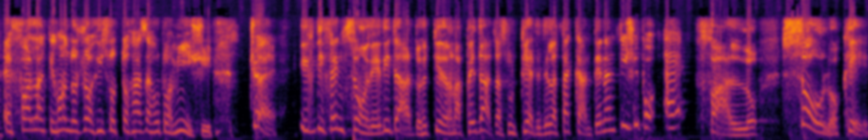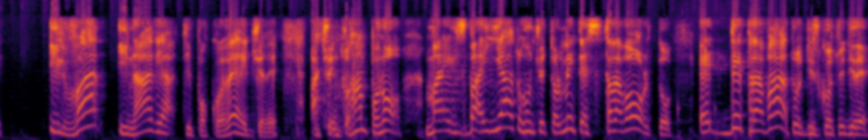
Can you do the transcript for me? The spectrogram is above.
è fallo anche quando giochi sotto casa con i tuoi amici. Cioè il difensore in ritardo che tira una pedata sul piede dell'attaccante in anticipo è fallo. Solo che il VAR in aria ti può correggere, a centrocampo no, ma è sbagliato concettualmente, è stravolto, è depravato il discorso di dire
